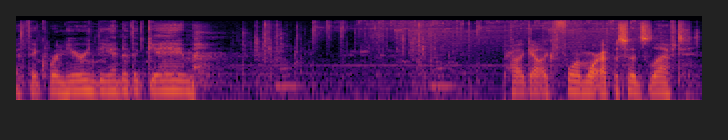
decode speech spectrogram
I think we're nearing the end of the game. Probably got like four more episodes left.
